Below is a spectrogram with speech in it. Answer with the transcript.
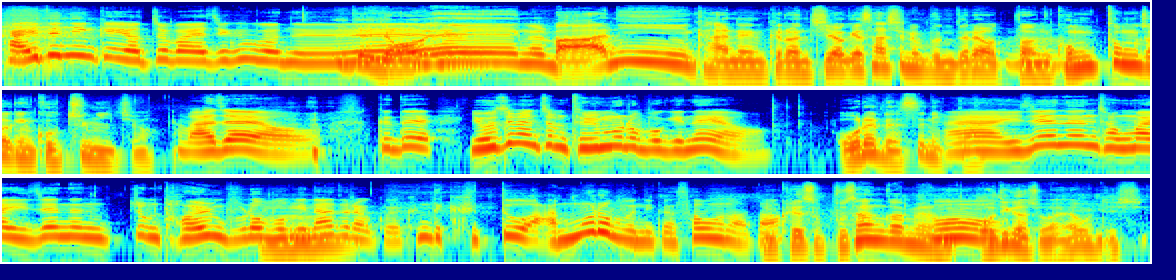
가이드님께 여쭤봐야지 그거는. 이게 여행을 많이 가는 그런 지역에 사시는 분들의 어떤 음. 공통적인 고충이죠. 맞아요. 근데 요즘엔 좀 덜 물어보긴 해요. 오래됐으니까. 아 이제는 정말 이제는 좀 덜 물어보긴 음. 하더라고요. 근데 그 또 안 물어보니까 서운하다. 음, 그래서 부산 가면 어. 어. 디가 좋아요, 은지 씨?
